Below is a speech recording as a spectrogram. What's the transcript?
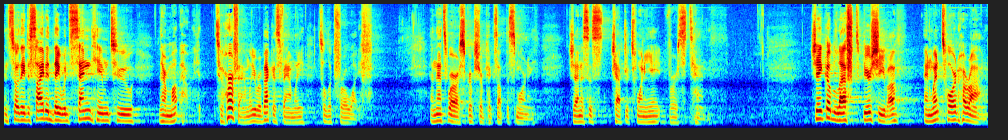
And so they decided they would send him to their, to her family, Rebecca's family, to look for a wife. And that's where our scripture picks up this morning Genesis chapter 28, verse 10. Jacob left Beersheba and went toward Haran.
